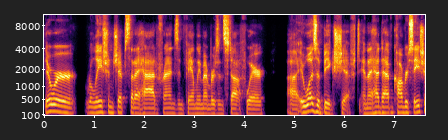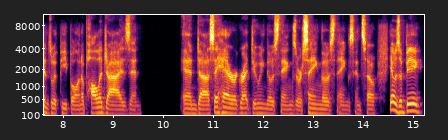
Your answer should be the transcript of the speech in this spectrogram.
there were relationships that I had, friends and family members and stuff where uh, it was a big shift. And I had to have conversations with people and apologize and and uh, say, "Hey, I regret doing those things" or saying those things. And so, yeah, it was a big,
